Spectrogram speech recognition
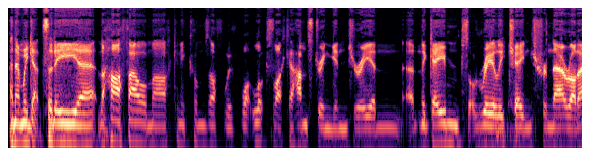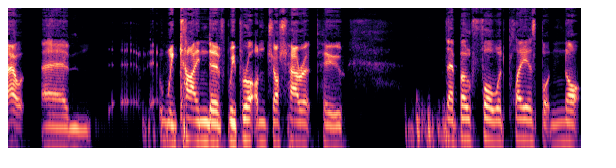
And then we get to the uh, the half hour mark and he comes off with what looks like a hamstring injury and, and the game sort of really changed from there on out. Um, we kind of, we brought on Josh Harrop who they're both forward players but not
